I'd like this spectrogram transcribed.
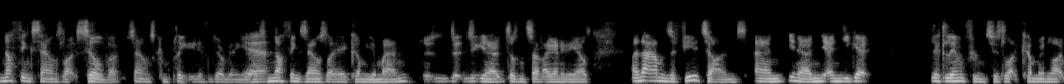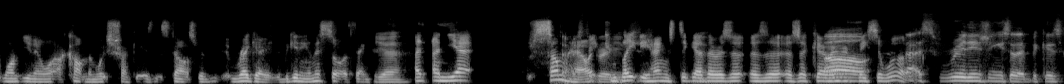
Nothing sounds like Silver, sounds completely different to everything else. Yeah. Nothing sounds like Here Come Your Man, you know, it doesn't sound like anything else. And that happens a few times. And, you know, and, and you get little influences like coming like one, you know, I can't remember which track it is that starts with reggae at the beginning and this sort of thing. Yeah. And, and yet somehow it completely hangs together as a as a as a coherent Oh, piece of work. That's really interesting you said that because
